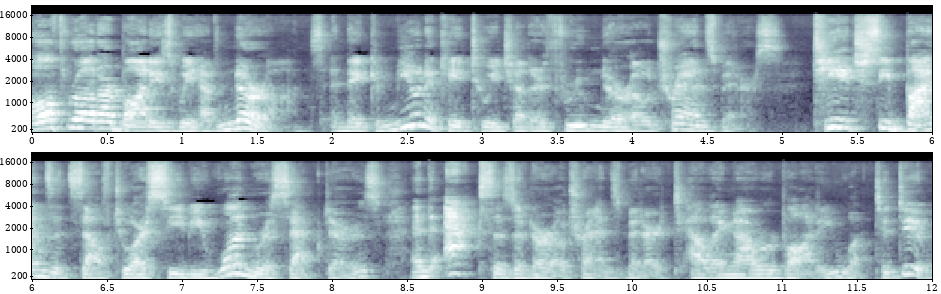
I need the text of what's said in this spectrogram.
All throughout our bodies, we have neurons, and they communicate to each other through neurotransmitters. THC binds itself to our CB1 receptors and acts as a neurotransmitter, telling our body what to do.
